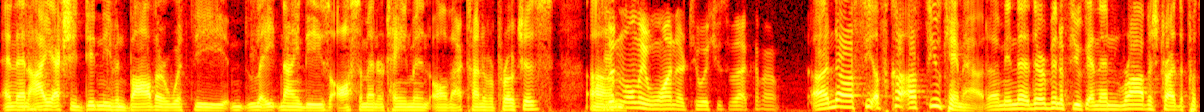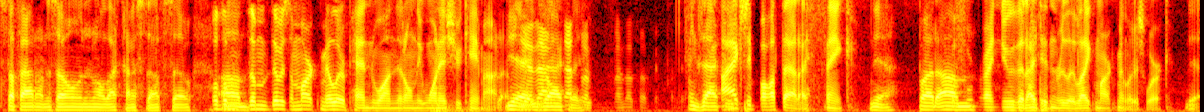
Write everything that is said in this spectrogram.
and then I actually didn't even bother with the late '90s awesome entertainment, all that kind of approaches. Um, Didn't only one or two issues of that come out? uh, no, a few, a few came out. I mean, there, there have been a few, and then Rob has tried to put stuff out on his own and all that kind of stuff. So, Well, the, um, the, there was a Mark Millar penned one that only one issue came out of. yeah, that- exactly, That's what, that's what I think. Exactly. I actually bought that. I think yeah, but um, before I knew that I didn't really like Mark Millar's work. yeah,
